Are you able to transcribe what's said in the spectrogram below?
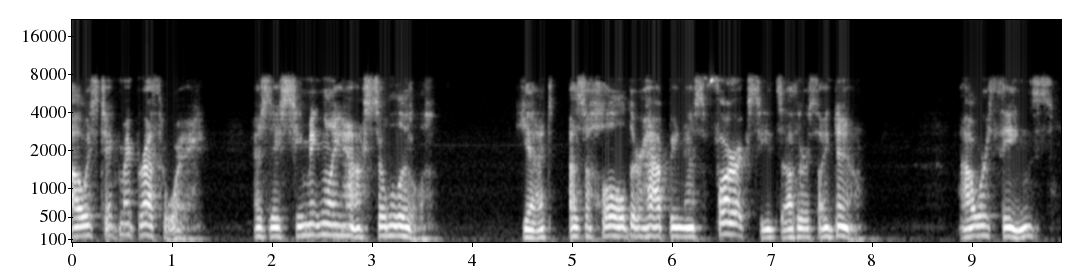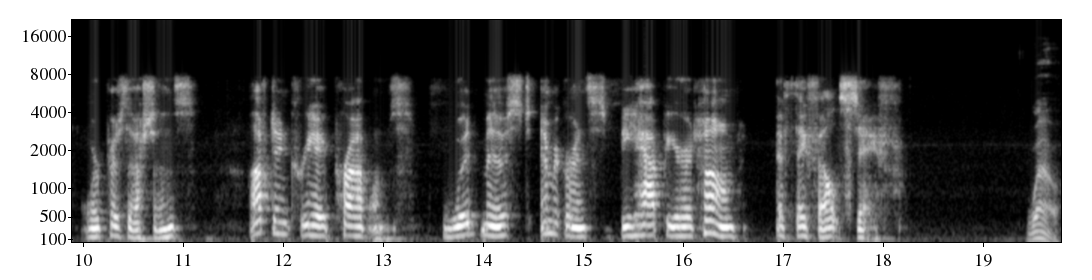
always take my breath away, as they seemingly have so little. Yet, as a whole, their happiness far exceeds others I know. Our things or possessions often create problems. Would most immigrants be happier at home if they felt safe? Wow.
